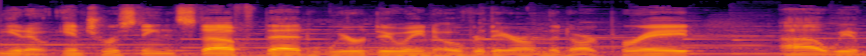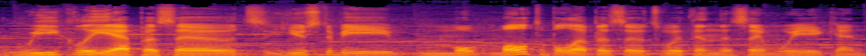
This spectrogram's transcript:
you know interesting stuff that we're doing over there on the Dark Parade. Uh, we have weekly episodes. It used to be multiple episodes within the same week, and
